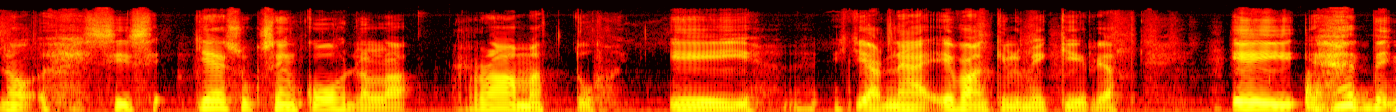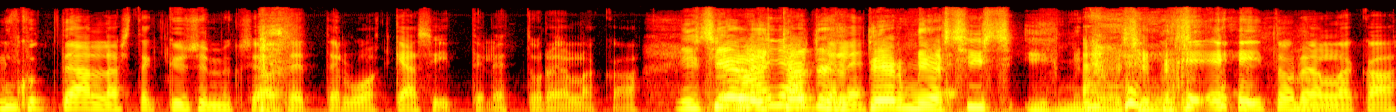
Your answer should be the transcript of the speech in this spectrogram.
No siis Jeesuksen kohdalla raamattu ei, ja nämä evankeliumikirjat ei niin kuin tällaista kysymyksen asettelua käsittele todellakaan. Niin siellä ei käytetä termiä sis-ihminen esimerkiksi. ei todellakaan.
